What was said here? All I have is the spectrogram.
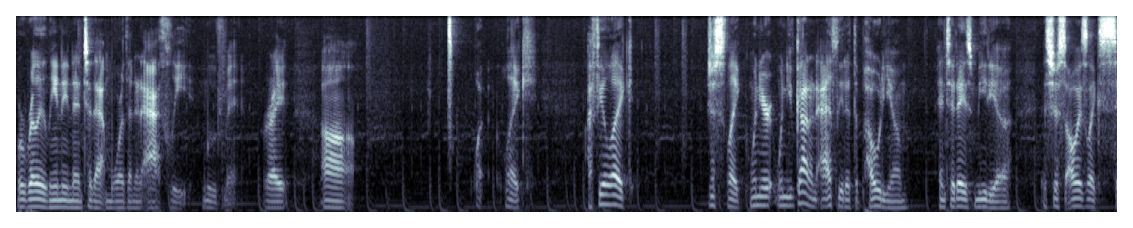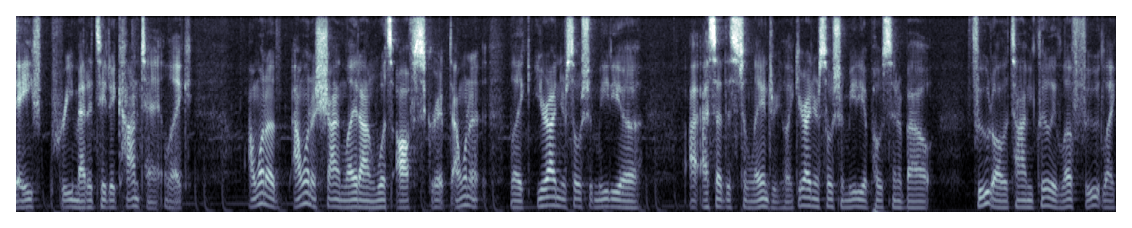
we're really leaning into that more than an athlete movement, right? Uh, what like I feel like just like when you're when you've got an athlete at the podium in today's media, it's just always like safe, premeditated content. Like I want to I want to shine light on what's off script. I want to like you're on your social media. I, I said this to Landry. Like you're on your social media posting about food all the time. You clearly love food. Like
